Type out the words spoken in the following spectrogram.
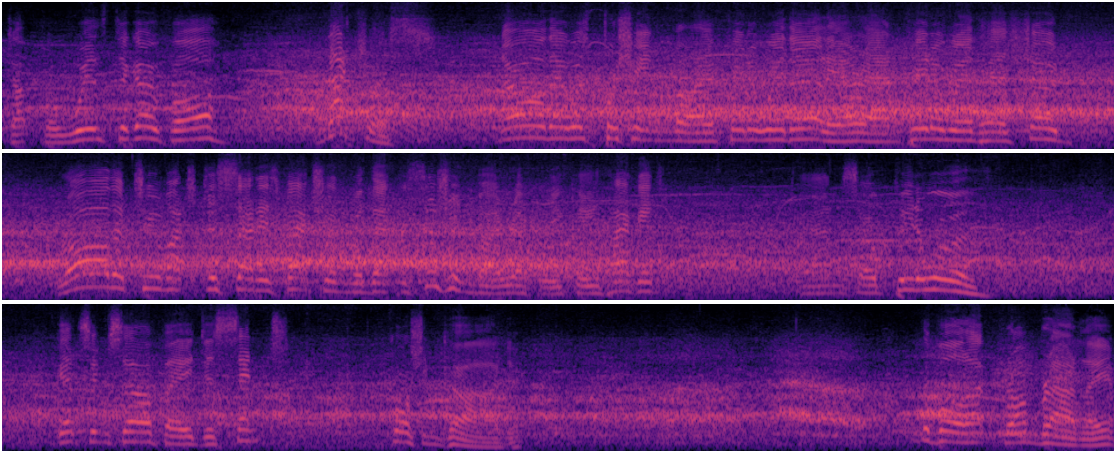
Looked up for Withe to go for. Nattrass. No, oh, there was pushing by Peter Withe earlier, and Peter Withe has showed rather too much dissatisfaction with that decision by referee Keith Hackett. And so Peter Withe gets himself a dissent caution card. The ball up from Brownlie.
